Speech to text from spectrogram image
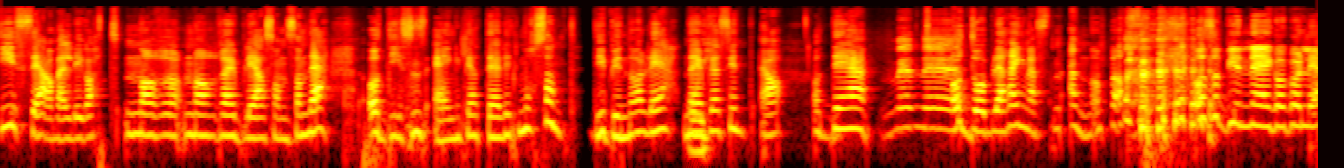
de ser veldig godt når, når jeg blir sånn som det. Og de syns egentlig at det er litt morsomt. De begynner å le når jeg blir sint. Ja, og det Men eh, og da blir jeg nesten enda mer Og så begynner jeg òg å le,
